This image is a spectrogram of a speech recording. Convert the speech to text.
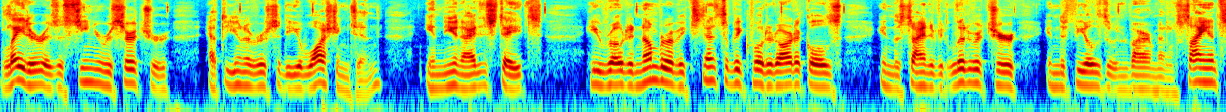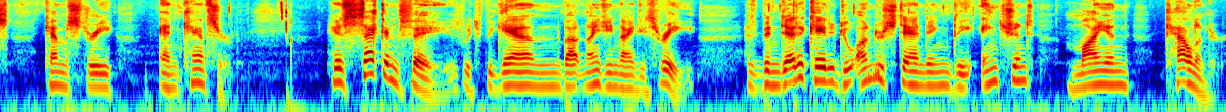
Later, as a senior researcher at the University of Washington in the United States, he wrote a number of extensively quoted articles in the scientific literature in the fields of environmental science, chemistry, and cancer. His second phase, which began about 1993, has been dedicated to understanding the ancient Mayan calendar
